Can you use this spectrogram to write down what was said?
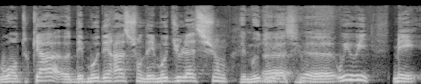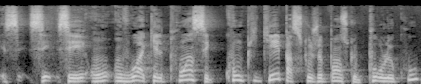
ou en tout cas euh, des modérations, des modulations. Des modulations. oui, oui, mais on, voit à quel point c'est compliqué parce que je pense que pour le coup,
